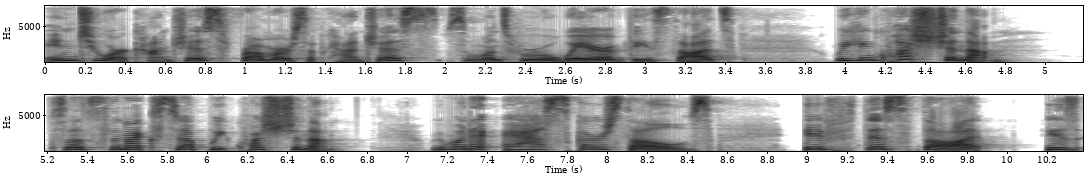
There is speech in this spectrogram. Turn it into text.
into our conscious from our subconscious. So once we're aware of these thoughts, we can question them. So that's the next step, we question them. We want to ask ourselves if this thought is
